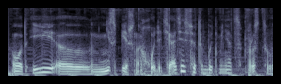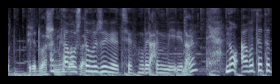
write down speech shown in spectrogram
вот, и э, неспешно ходите. А здесь все это будет меняться просто вот перед вашими От того, глазами. что вы живете в Да, этом мире, да? да. Ну, а вот этот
